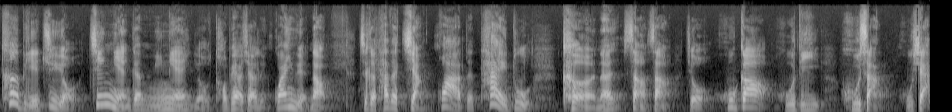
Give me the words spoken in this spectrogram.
特别具有今年跟明年有投票效的官员呢，这个他的讲话的态度可能市场上就忽高忽低、忽上忽下。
